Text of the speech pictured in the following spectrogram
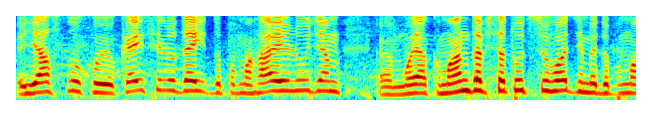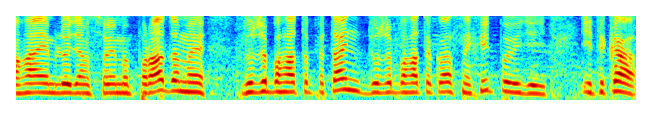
Я слухаю кейси людей, допомагаю людям. Е, Моя команда вся тут сьогодні. Ми допомагаємо людям своїми порадами. Дуже багато питань, дуже багато класних відповідей. І така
